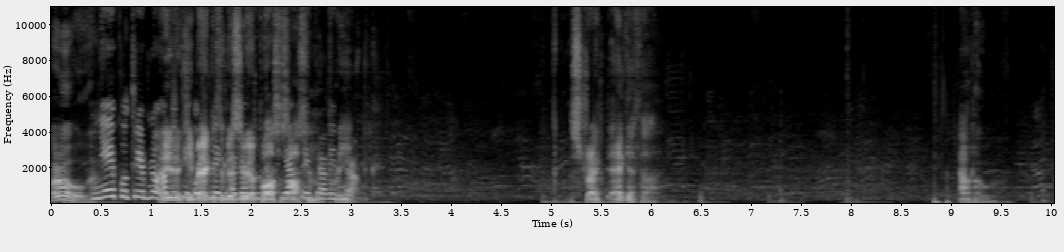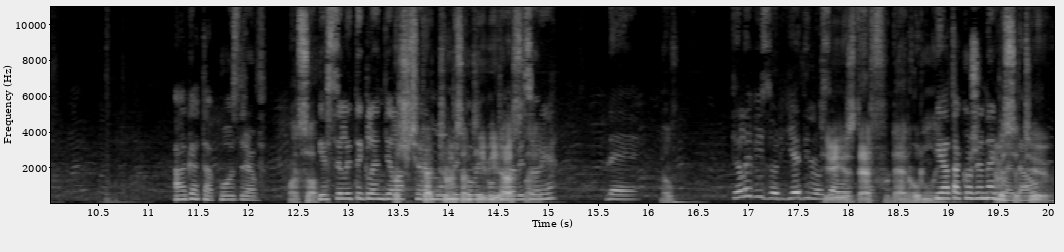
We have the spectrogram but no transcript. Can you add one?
Bro, nie je potrebno, I need to keep Agatha busy with Agatu, dok ja awesome pripravím prank. prank. distract Agatha. Auto. Agata, pozdrav. What's up? Jestli li ty glendila Watched včera cartoons on multikovi po TV last televizorie? Ne. Nope. Televízor jedino za TV is that otca. for dad only. Já takože I missed it negledal. too.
